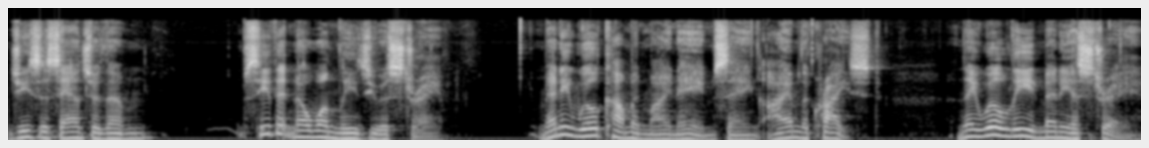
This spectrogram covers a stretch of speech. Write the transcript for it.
Jesus answered them, See that no one leads you astray. Many will come in my name, saying, I am the Christ, and they will lead many astray.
